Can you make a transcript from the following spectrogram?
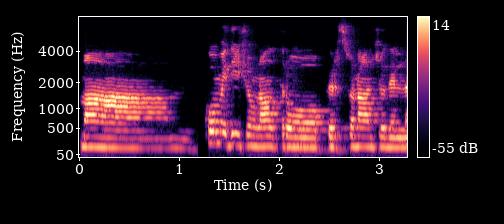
ma come dice un altro personaggio del,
